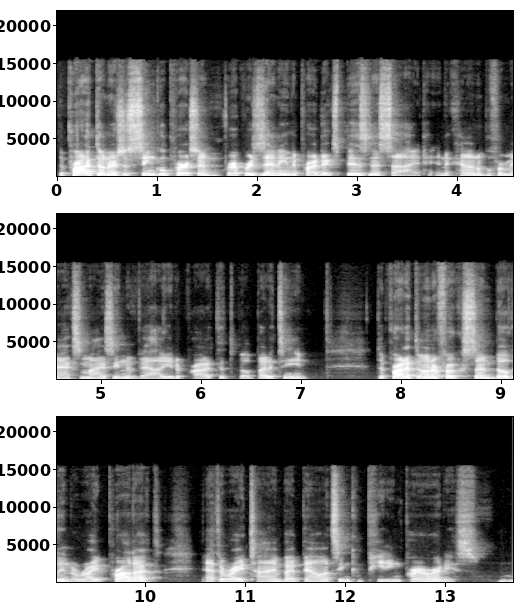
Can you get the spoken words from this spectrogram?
The product owner is a single person representing the project's business side and accountable for maximizing the value of the product that's built by the team. The product owner focuses on building the right product at the right time by balancing competing priorities. Hmm,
